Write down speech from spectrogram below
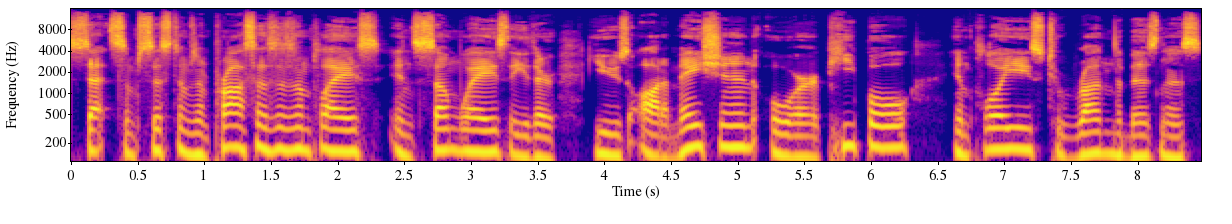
set some systems and processes in place. In some ways, they either use automation or people, employees to run the business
